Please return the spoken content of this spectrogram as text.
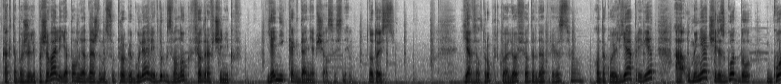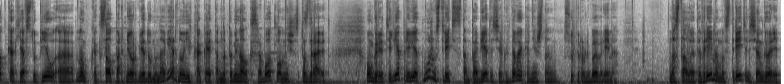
как-то мы жили-поживали. Я помню, однажды мы с супругой гуляли, и вдруг звонок Федора Овчинников. Я никогда не общался с ним. Ну, то есть, я взял трубку, такой, алло, Федор, да, приветствую. Он такой, Илья, привет. А у меня через год был год, как я вступил, э, ну, как стал партнером, я думаю, наверное, у них какая-то там напоминалка сработала, он меня сейчас поздравит. Он говорит, Илья, привет, можем встретиться, там, пообедать? Я говорю, давай, конечно, супер, в любое время. Настало это время, мы встретились, и он говорит,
